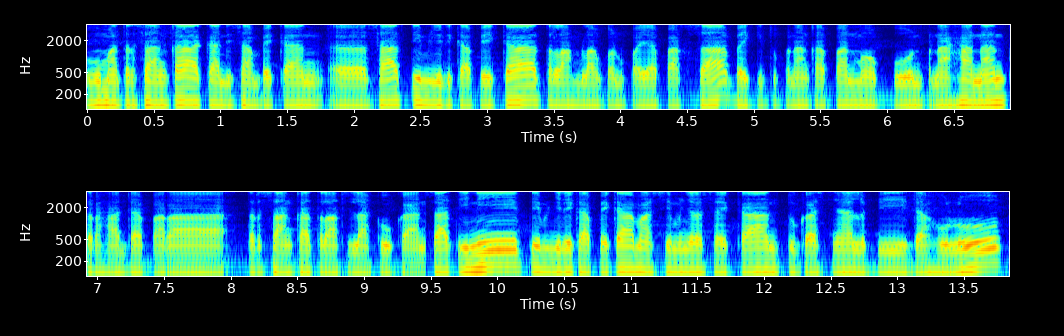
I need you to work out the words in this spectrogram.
Pengumuman tersangka akan disampaikan e, saat tim penyidik KPK telah melakukan upaya paksa, baik itu penangkapan maupun penahanan terhadap para tersangka telah dilakukan. Saat ini tim penyidik KPK masih menyelesaikan tugasnya lebih dahulu,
